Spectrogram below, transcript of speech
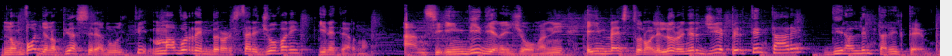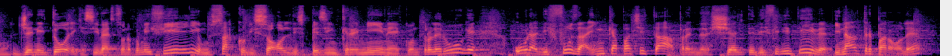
non vogliono più essere adulti, ma vorrebbero restare giovani in eterno anzi invidiano i giovani e investono le loro energie per tentare di rallentare il tempo. Genitori che si vestono come i figli, un sacco di soldi spesi in cremine contro le rughe, una diffusa incapacità a prendere scelte definitive. In altre parole,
